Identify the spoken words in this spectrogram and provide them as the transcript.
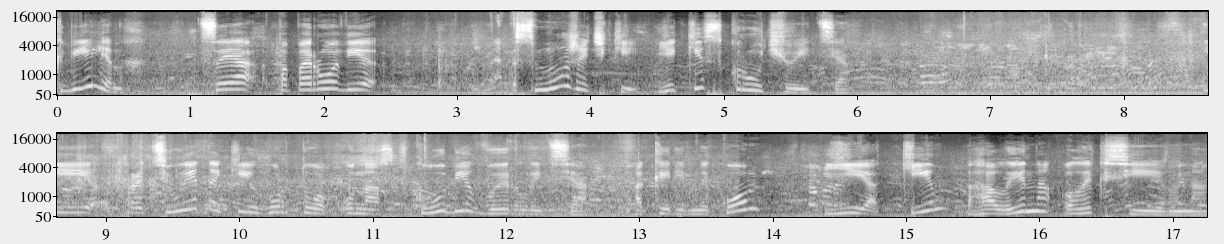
Квілінг це паперові смужечки, які скручуються. Працює такий гурток у нас в клубі Вирлиця, а керівником є Кім Галина Олексіївна.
